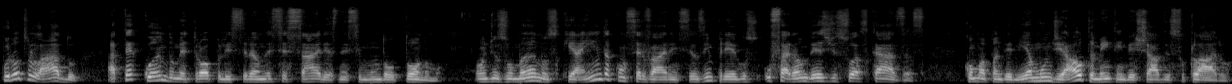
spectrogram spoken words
Por outro lado, até quando metrópoles serão necessárias nesse mundo autônomo, onde os humanos que ainda conservarem seus empregos o farão desde suas casas? Como a pandemia mundial também tem deixado isso claro.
